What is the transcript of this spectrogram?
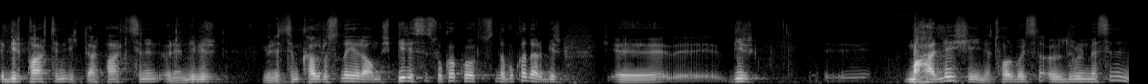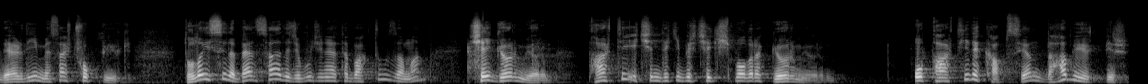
e, bir partinin iktidar partisinin önemli bir yönetim kadrosunda yer almış birisi sokak ortasında bu kadar bir e, bir mahalle şeyine, torbacısına öldürülmesinin verdiği mesaj çok büyük. Dolayısıyla ben sadece bu cinayete baktığım zaman şey görmüyorum. Parti içindeki bir çekişme olarak görmüyorum. O partiyi de kapsayan daha büyük bir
